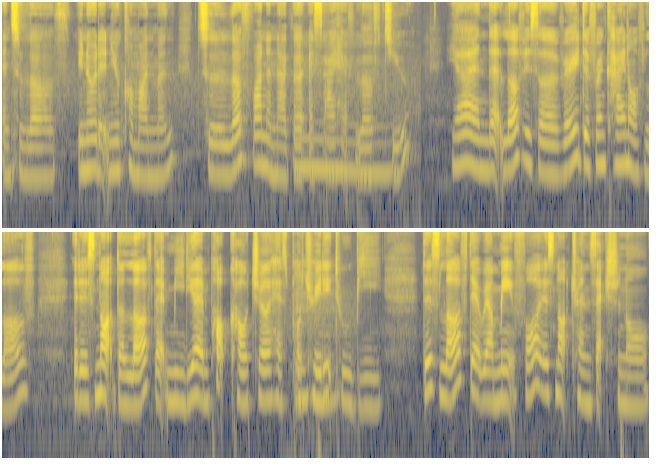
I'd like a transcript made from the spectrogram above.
and to love. You know, that new commandment to love one another mm. as I have loved you. Yeah, and that love is a very different kind of love. It is not the love that media and pop culture has portrayed mm-hmm. it to be. This love that we are made for is not transactional.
